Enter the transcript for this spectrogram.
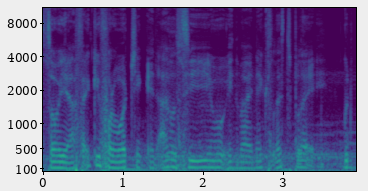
So yeah, thank you for watching and I will see you in my next let's play. Goodbye.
